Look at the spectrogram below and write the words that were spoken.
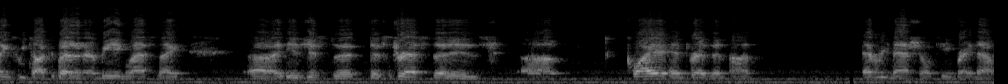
things we talked about in our meeting last night uh, is just the, the stress that is um, quiet and present on every national team right now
